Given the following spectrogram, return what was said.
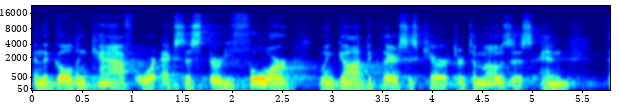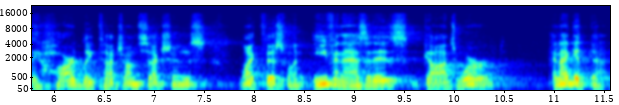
and the golden calf, or Exodus 34 when God declares his character to Moses. And they hardly touch on sections like this one, even as it is God's word. And I get that.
